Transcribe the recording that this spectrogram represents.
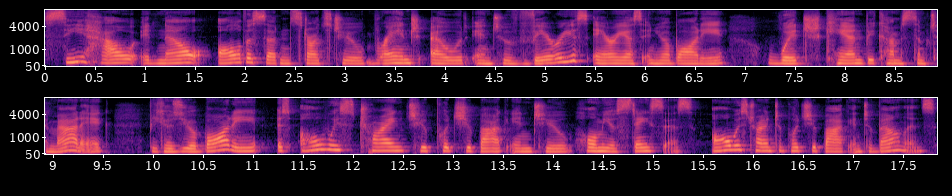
see how it now all of a sudden starts to branch out into various areas in your body, which can become symptomatic because your body is always trying to put you back into homeostasis, always trying to put you back into balance,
